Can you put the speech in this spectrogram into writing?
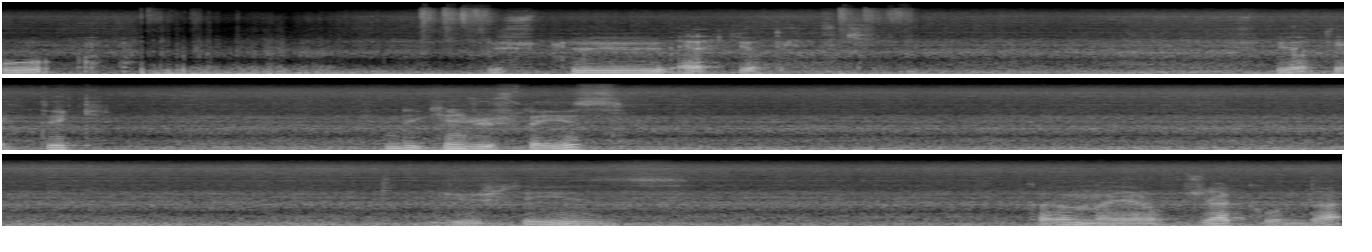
bu üstü evet yok ettik. Üstü yok ettik. Şimdi ikinci üstteyiz. İkinci üstteyiz. Bakalım neler olacak. Bunda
